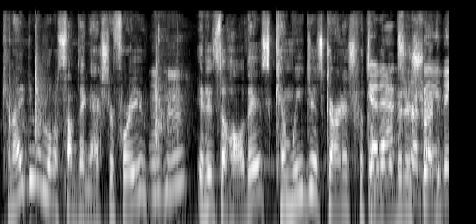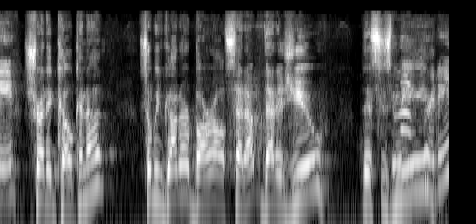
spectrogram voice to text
Can I do a little something extra for you? Mm -hmm. It is the holidays. Can we just garnish with Get a little bit of shredded shredded coconut? So we've got our bar all set up. That is you. This is Isn't me. pretty?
